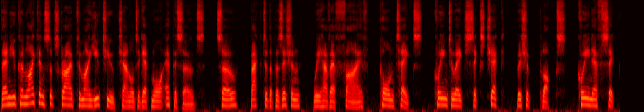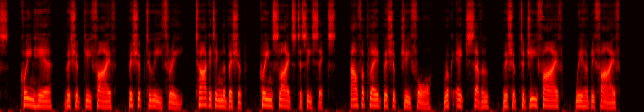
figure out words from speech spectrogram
then you can like and subscribe to my YouTube channel to get more episodes, so, back to the position, we have f5, pawn takes, queen to h6 check, bishop blocks, queen f6, queen here, bishop d5, bishop to e3, targeting the bishop, queen slides to c6, alpha played bishop g4, rook h7, bishop to g5, we have b5,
